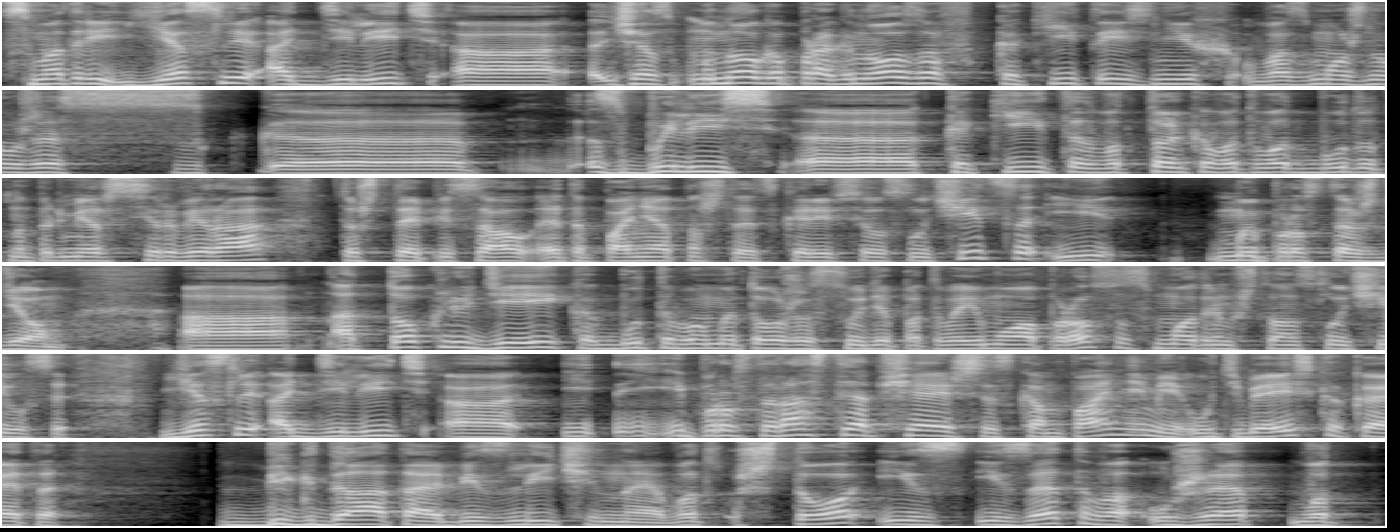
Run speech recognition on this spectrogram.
Смотри, если отделить, а, сейчас много прогнозов, какие-то из них, возможно, уже с, э, сбылись, э, какие-то вот только вот-вот будут, например, сервера, то, что ты описал, это понятно, что это, скорее всего, случится, и мы просто ждем. А отток людей, как будто бы мы тоже, судя по твоему опросу, смотрим, что он случился. Если отделить, а, и, и просто раз ты общаешься с компаниями, у тебя есть какая-то бигдата обезличенная, вот что из, из этого уже вот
